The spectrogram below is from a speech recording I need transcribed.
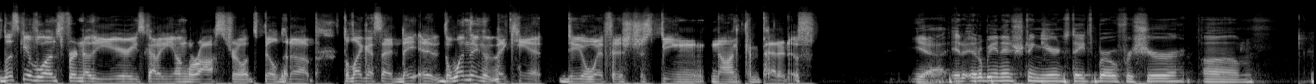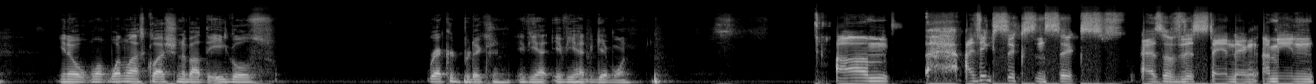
let's give Lunsford another year. He's got a young roster. Let's build it up. But like I said, they the one thing that they can't deal with is just being non-competitive. Yeah, it, it'll be an interesting year in Statesboro for sure. Um, you know, one, one last question about the Eagles record prediction, if you had, if you had to give one. Um, I think six and six as of this standing. I mean,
